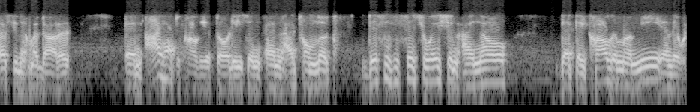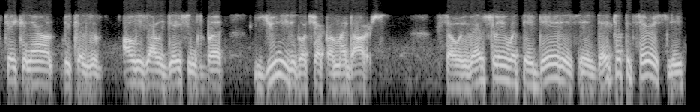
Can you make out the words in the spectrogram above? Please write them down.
cussing at my daughter, and I had to call the authorities, and and I told them, look, this is a situation. I know that they called them on me, and they were taken out because of all these allegations, but you need to go check on my daughters. So eventually, what they did is, is they took it seriously.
